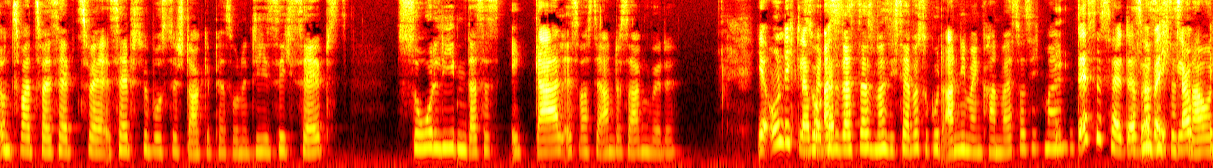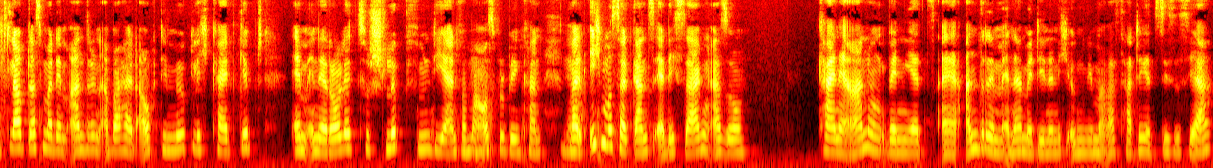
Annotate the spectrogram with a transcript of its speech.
Und zwar zwei, selbst, zwei selbstbewusste, starke Personen, die sich selbst so lieben, dass es egal ist, was der andere sagen würde. Ja, und ich glaube, So, halt, also, dass, dass, man sich selber so gut annehmen kann. Weißt du, was ich meine? das ist halt das, dass aber ich glaube, ich glaube, dass man dem anderen aber halt auch die Möglichkeit gibt, ähm, in eine Rolle zu schlüpfen, die er einfach mal Ja. ausprobieren kann. Ja. Weil ich muss halt ganz ehrlich sagen, also keine Ahnung, wenn jetzt äh, andere Männer, mit denen ich irgendwie mal was hatte jetzt dieses Jahr,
